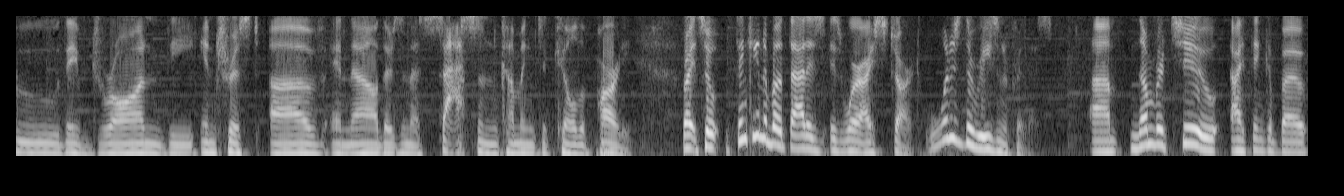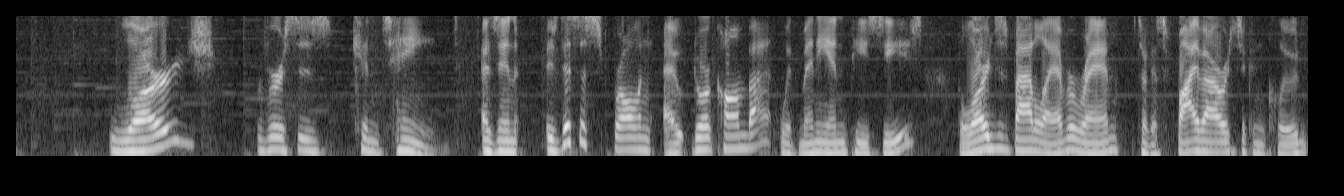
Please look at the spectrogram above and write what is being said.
who they've drawn the interest of, and now there's an assassin coming to kill the party. Right. So thinking about that is is where I start. What is the reason for this? Um, number two, I think about large versus contained, as in, is this a sprawling outdoor combat with many NPCs? The largest battle I ever ran took us five hours to conclude.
